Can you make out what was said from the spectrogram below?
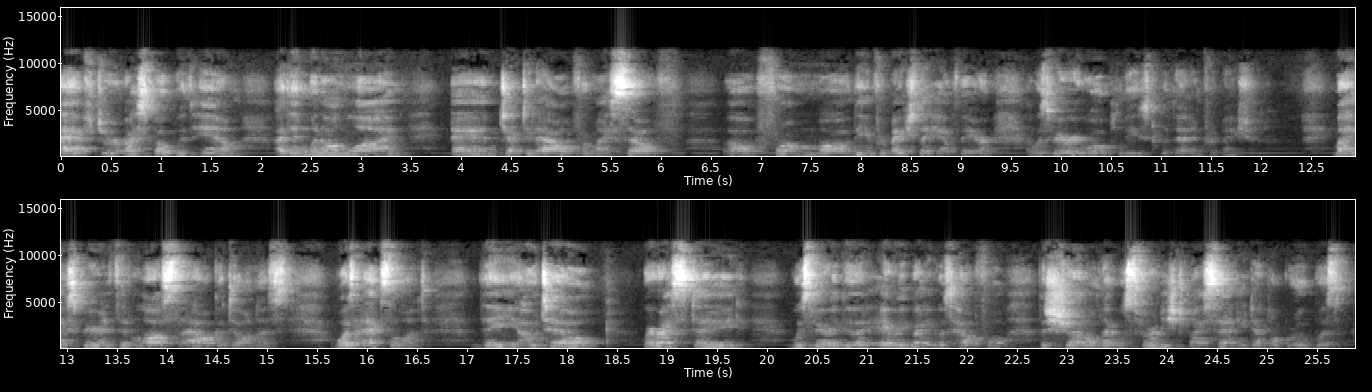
After I spoke with him, I then went online and checked it out for myself uh, from uh, the information they have there. I was very well pleased with that information. My experience in Los Algodones was excellent. The hotel where I stayed was very good. Everybody was helpful. The shuttle that was furnished by Sani Dental Group was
